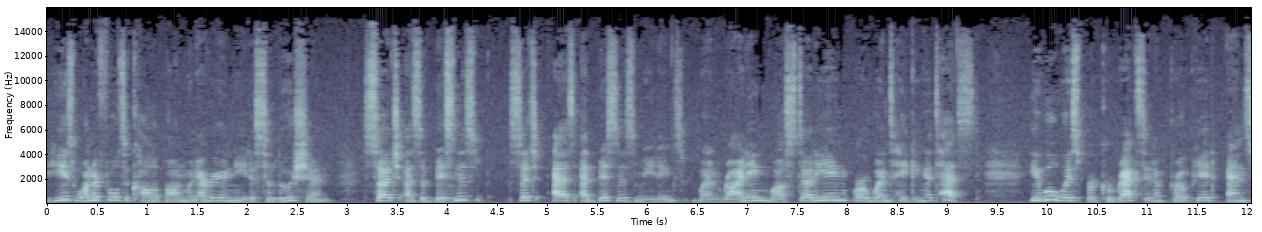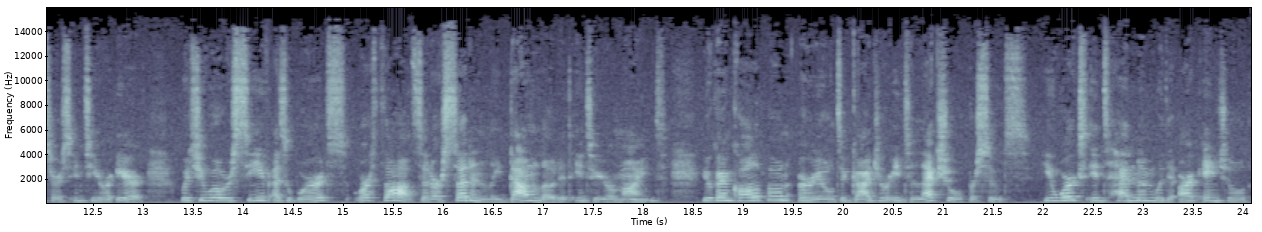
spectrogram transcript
he is wonderful to call upon whenever you need a solution, such as a business such as at business meetings, when writing, while studying, or when taking a test. He will whisper correct and appropriate answers into your ear, which you will receive as words or thoughts that are suddenly downloaded into your mind. You can call upon Uriel to guide your intellectual pursuits. He works in tandem with the Archangel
